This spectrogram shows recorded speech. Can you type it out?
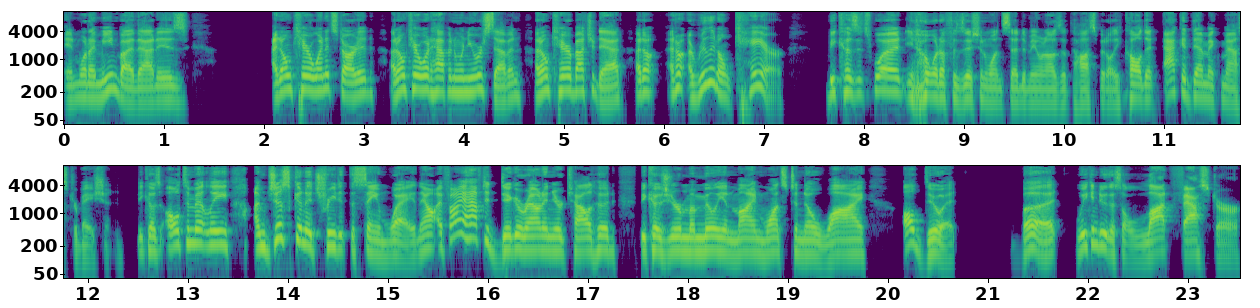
and what I mean by that is I don't care when it started. I don't care what happened when you were seven. I don't care about your dad. I don't, I don't, I really don't care because it's what, you know, what a physician once said to me when I was at the hospital. He called it academic masturbation because ultimately I'm just going to treat it the same way. Now, if I have to dig around in your childhood because your mammalian mind wants to know why, I'll do it. But we can do this a lot faster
